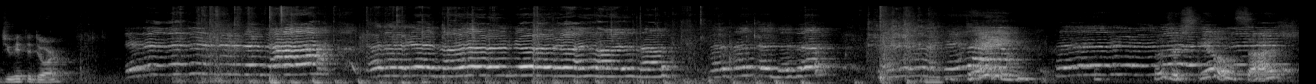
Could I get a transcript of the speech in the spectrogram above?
Did you hit the door? Dang. Those are skills, Sash.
